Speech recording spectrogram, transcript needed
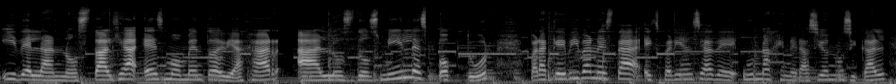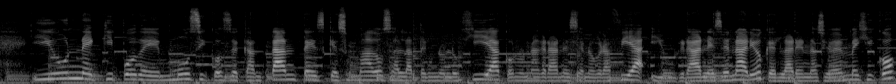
y de la nostalgia, es momento de viajar a los 2000 Pop Tour para que vivan esta experiencia de una generación musical y un equipo de músicos, de cantantes que sumados a la tecnología, con una gran escenografía y un gran escenario, que es la Arena Ciudad de México,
